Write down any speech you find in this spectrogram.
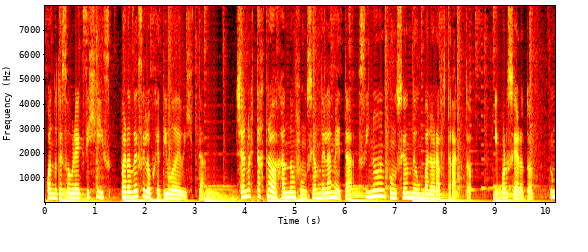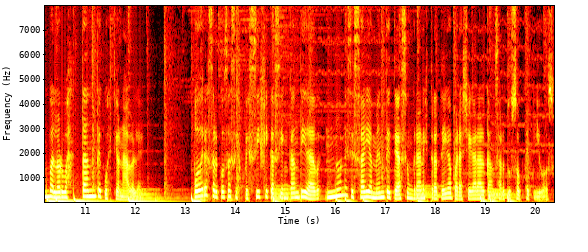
Cuando te sobreexigís, perdés el objetivo de vista. Ya no estás trabajando en función de la meta, sino en función de un valor abstracto. Y por cierto, un valor bastante cuestionable. Poder hacer cosas específicas y en cantidad no necesariamente te hace un gran estratega para llegar a alcanzar tus objetivos,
